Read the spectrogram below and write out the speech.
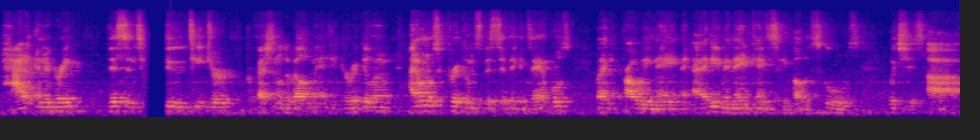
how to integrate this into teacher professional development and curriculum. I don't know curriculum specific examples, but I could probably name, I would even name Kansas City Public Schools, which is, uh,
